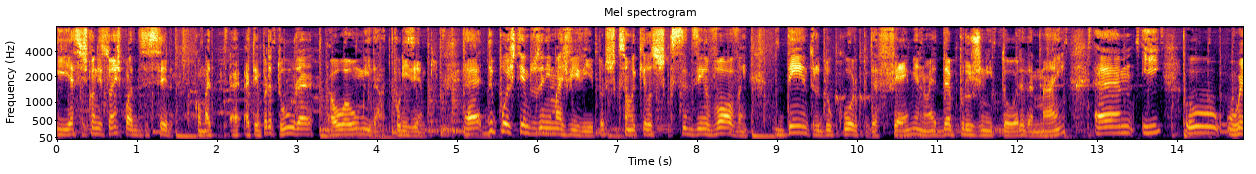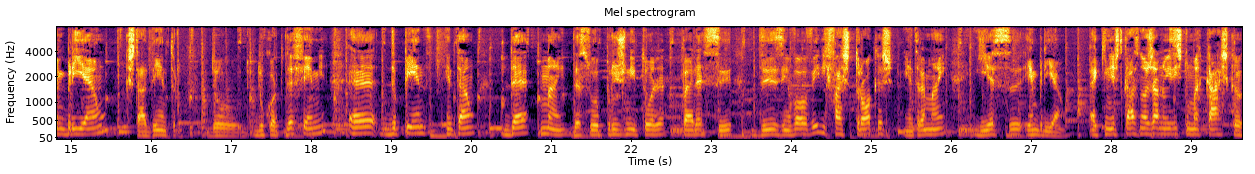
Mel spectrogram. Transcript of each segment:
E essas condições podem ser como a, a, temperatura ou a umidade, por exemplo. Uh, depois temos os animais vivíparos, que são aqueles que se desenvolvem dentro do corpo da fêmea, não é? Da progenitora, da mãe, um, e o, o embrião que está dentro do, do corpo da fêmea uh, depende então da mãe, da sua progenitora, para se desenvolver e faz trocas entre a mãe e esse embrião. Aqui neste caso nós já não existe uma casca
